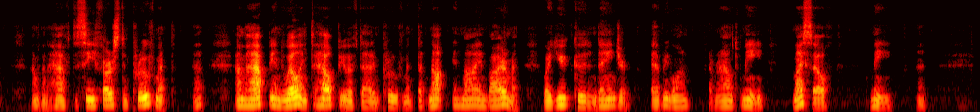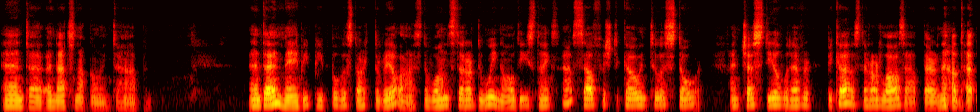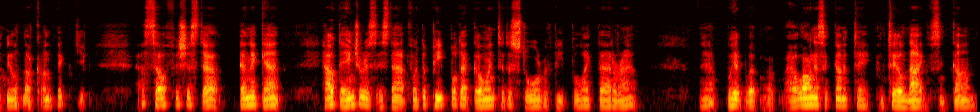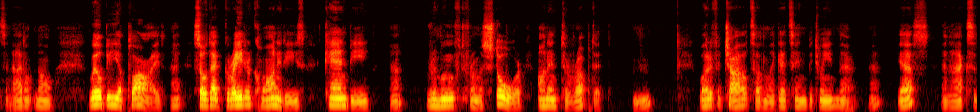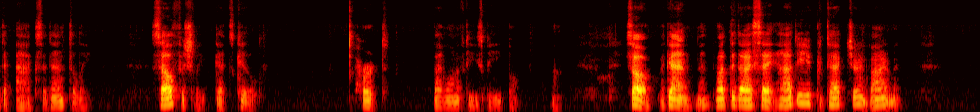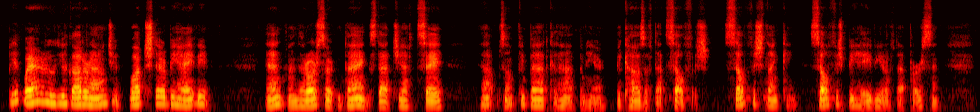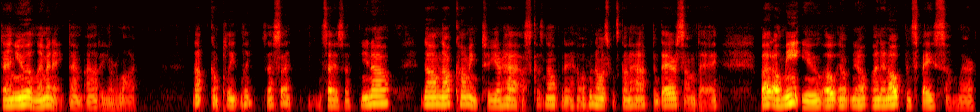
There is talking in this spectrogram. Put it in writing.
I'm going to have to see first improvement. I'm happy and willing to help you with that improvement, but not in my environment where you could endanger everyone around me, myself, me, and uh, and that's not going to happen. And then maybe people will start to realize the ones that are doing all these things, how selfish to go into a store and just steal whatever because there are laws out there now that will not convict you. How selfish is that? And again, how dangerous is that for the people that go into the store with people like that around? Yeah, how long is it going to take until knives and guns and I don't know will be applied uh, so that greater quantities can be uh, removed from a store uninterrupted? Mm-hmm. What if a child suddenly gets in between there? Uh, yes, and accident accidentally, selfishly gets killed, hurt by one of these people. So, again, what did I say? How do you protect your environment? Be aware who you've got around you. Watch their behavior. And when there are certain things that you have to say, yeah, something bad could happen here because of that selfish, selfish thinking, selfish behavior of that person, then you eliminate them out of your life. Not completely, that's it. It says, you know, no, I'm not coming to your house because nobody, who knows what's going to happen there someday. But I'll meet you, oh, you know, in an open space somewhere.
